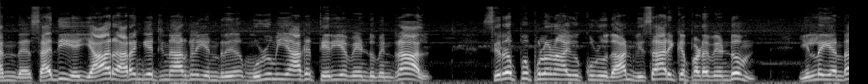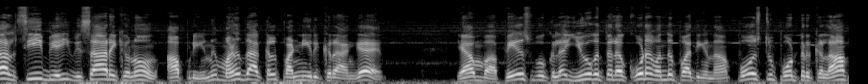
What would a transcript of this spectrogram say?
அந்த சதியை யார் அரங்கேற்றினார்கள் என்று முழுமையாக தெரிய வேண்டுமென்றால் சிறப்பு புலனாய்வு குழு தான் விசாரிக்கப்பட வேண்டும். இல்லை என்றால் சிபிஐ விசாரிக்கணும் அப்படின்னு மனு தாக்கல் பண்ணியிருக்கிறாங்க. ஏம்பா ஃபேஸ்புக்கில் யூகத்தில் கூட வந்து பார்த்தீங்கன்னா போஸ்ட்டு போட்டிருக்கலாம்.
